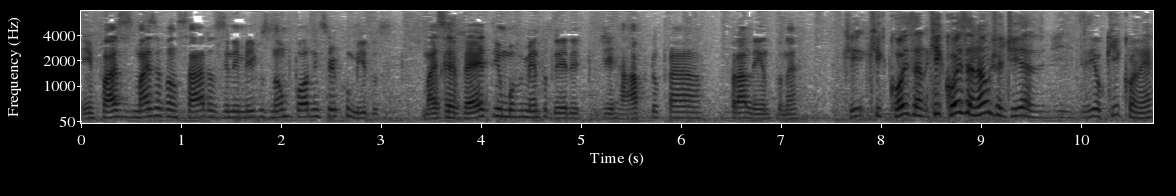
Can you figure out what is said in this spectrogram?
Em fases mais avançadas, os inimigos não podem ser comidos, mas revertem o movimento dele de rápido pra, pra lento, né? Que, que coisa, que coisa não, já dizia, dizia o Kiko, né?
